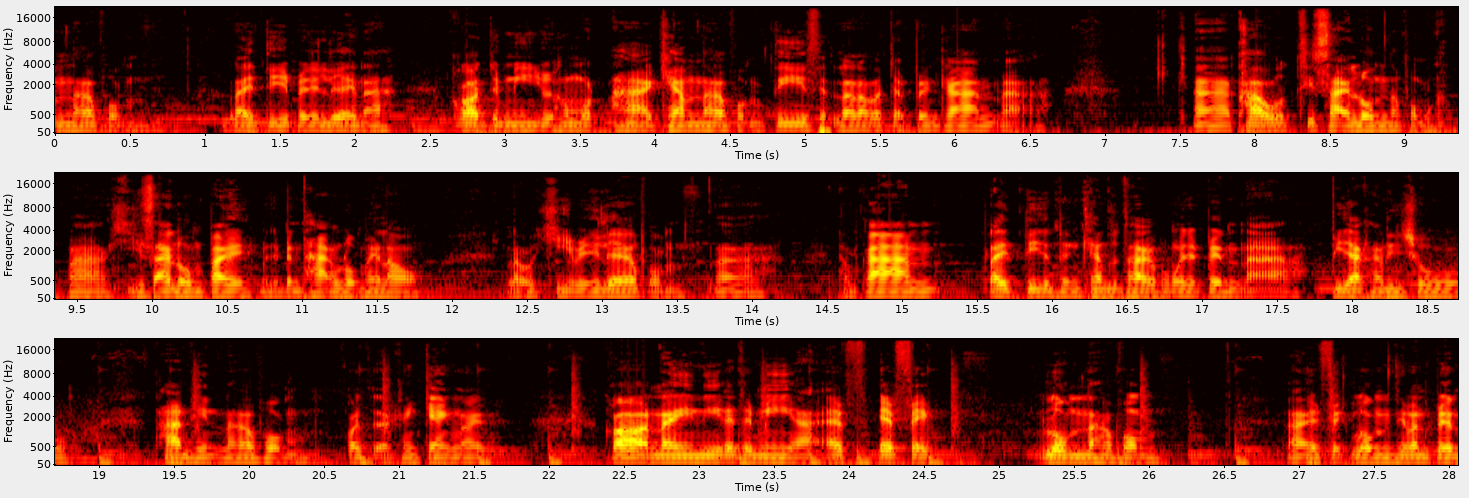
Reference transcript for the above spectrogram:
มป์ๆนะครับผม ไล่ตีไปเรื่อยๆนะ ก็จะมีอยู่ทั้งหมด 5 แคมป์นะครับผมตีเสร็จแล้วเราก็จะเป็นการอ่าเข้าที่สายลมนะผมอ่าขี่สายลมไป มันจะเป็นทางลมให้เรา เราก็ขี่ไปเรื่อยๆครับผมอ่าทำการไล่ตีจนถึงแคมป์สุดท้ายครับผมก็จะเป็นปิยักฮาริชูธาตุหินนะครับผมก็จะแข็งๆหน่อย ก็ในนี้ก็จะมีเอฟเอฟเฟกลมนะครับผมเอฟเฟกลมที่มันเป็น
